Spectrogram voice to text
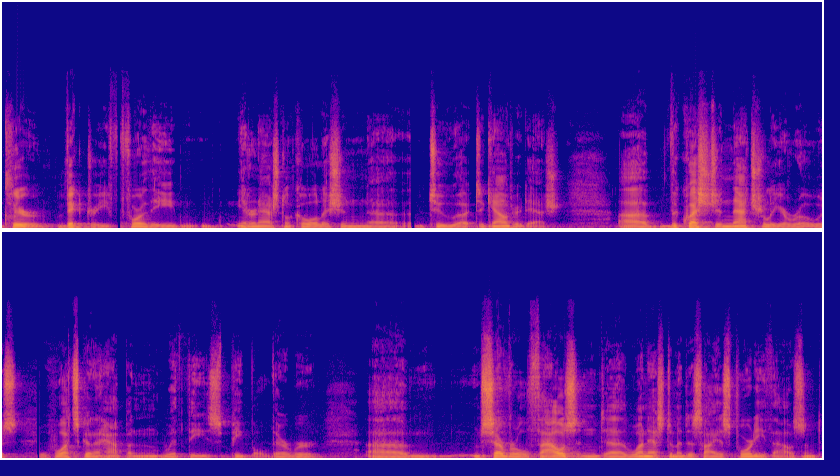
clear victory for the international coalition uh, to uh, to counter Daesh. Uh, the question naturally arose: What's going to happen with these people? There were um, several thousand, uh, one estimate as high as forty thousand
